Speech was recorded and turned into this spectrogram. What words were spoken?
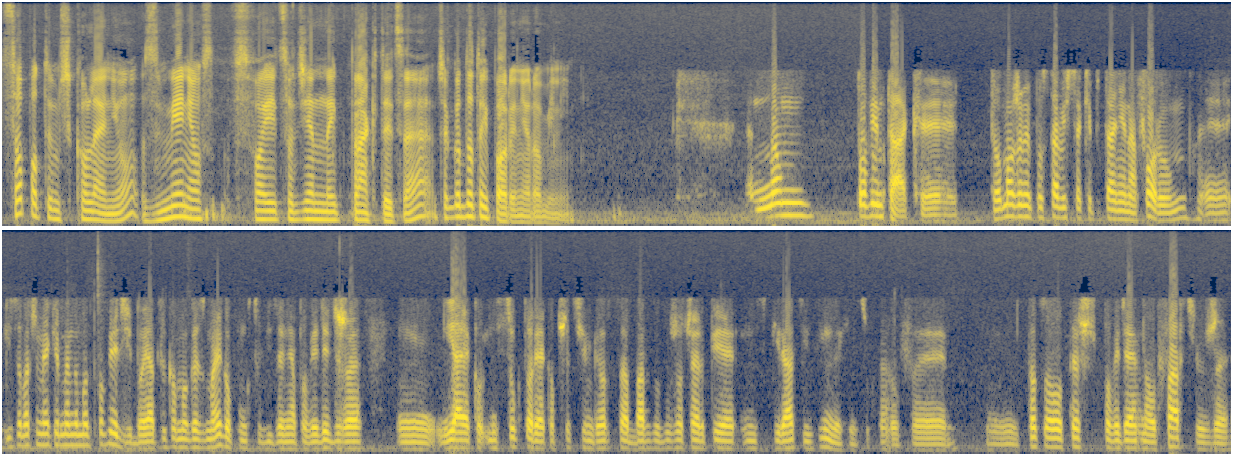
Co po tym szkoleniu zmienią w- w swojej codziennej praktyce, czego do tej pory nie robili? No, powiem tak. To możemy postawić takie pytanie na forum e, i zobaczymy, jakie będą odpowiedzi, bo ja tylko mogę z mojego punktu widzenia powiedzieć, że mm, ja jako instruktor, jako przedsiębiorca bardzo dużo czerpię inspiracji z innych instruktorów. E, mm, To, co też powiedziałem na otwarciu, że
